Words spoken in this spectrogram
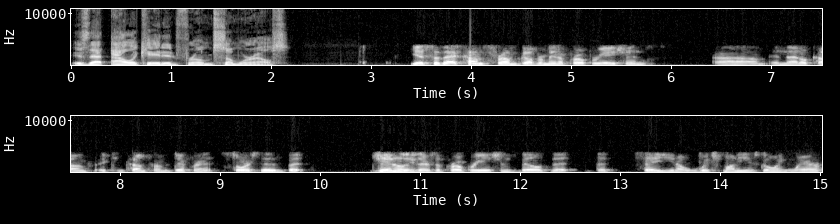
is that allocated from somewhere else? Yeah, so that comes from government appropriations um, and that'll come. It can come from different sources, but generally there's appropriations bills that that say you know which money is going where.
